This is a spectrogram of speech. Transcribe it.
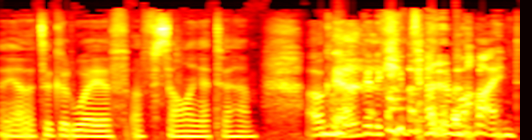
Yeah, that's a good way of, of selling it to him. Okay, I'm going to keep that in mind.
